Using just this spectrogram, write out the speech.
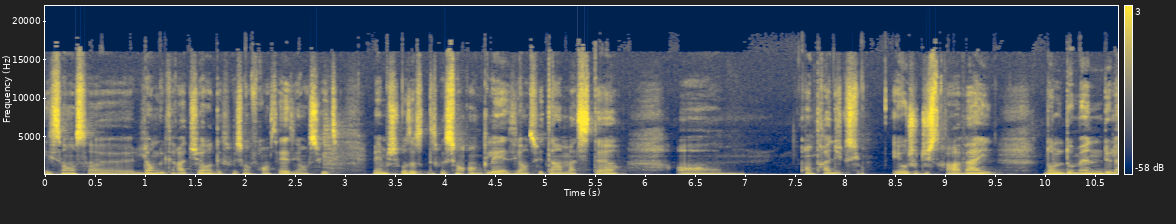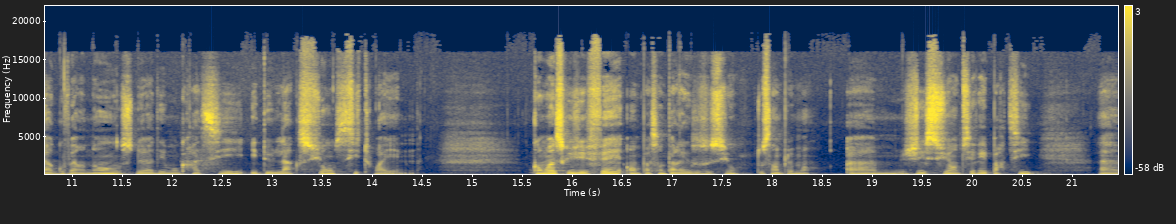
licence euh, langue littérature d'expression française et ensuite, même chose d'expression anglaise et ensuite un master en, en traduction. Et aujourd'hui, je travaille dans le domaine de la gouvernance, de la démocratie et de l'action citoyenne. Comment est-ce que j'ai fait En passant par les réseaux sociaux, tout simplement? Euh, j'ai su en tirer parti. Euh,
